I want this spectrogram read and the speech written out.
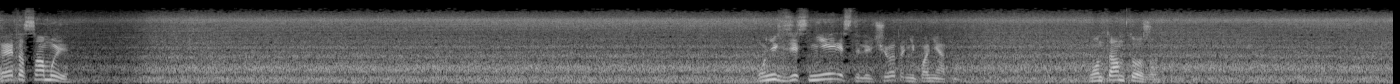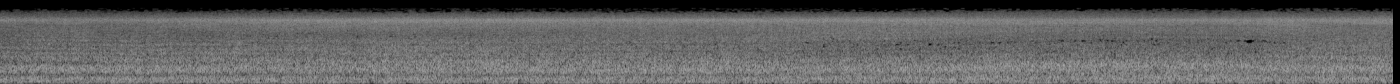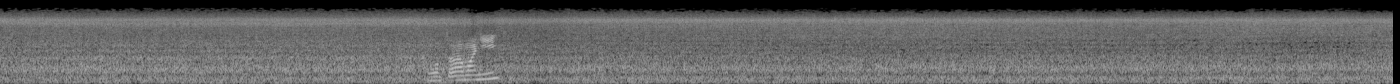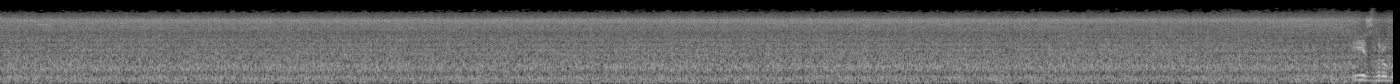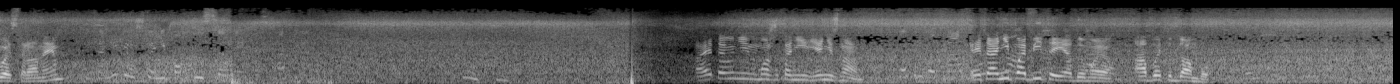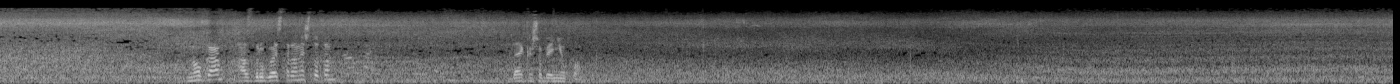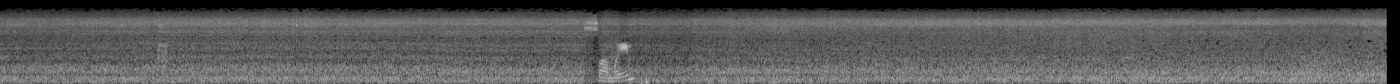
Это самы. У них здесь нерест или что-то непонятно. Вон там тоже. Вон там они. И с другой стороны. Заметил, что они покусаны? А это может они, я не знаю. Это они одной побиты, я думаю, об эту дамбу. Ну-ка, а с другой стороны что там? Дай-ка, чтобы я не упал. Самый.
